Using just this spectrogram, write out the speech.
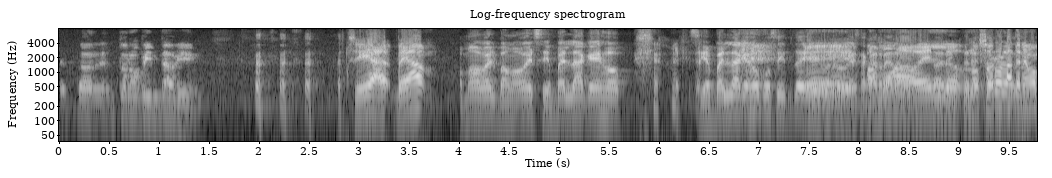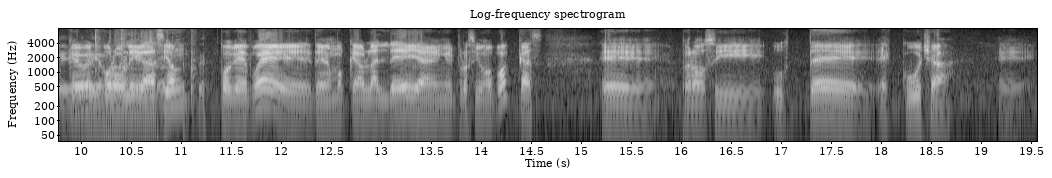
esto, esto no pinta bien. Sí, a- vea, Vamos a ver, vamos a ver si es verdad que es op- si es verdad que es opposite day. Eh, esa vamos va a verlo. Nosotros la tenemos que ver por obligación, porque pues tenemos que hablar de ella en el próximo podcast. Eh, pero si usted escucha, eh,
